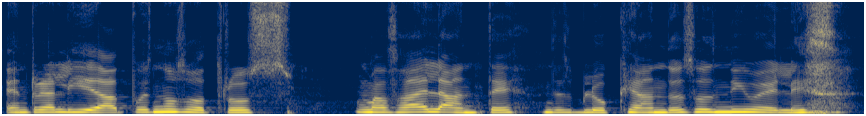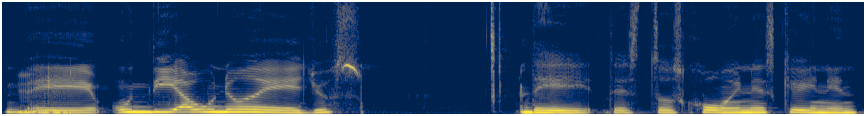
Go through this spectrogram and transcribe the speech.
en realidad pues nosotros más adelante, desbloqueando esos niveles, eh, un día uno de ellos, de, de estos jóvenes que vienen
